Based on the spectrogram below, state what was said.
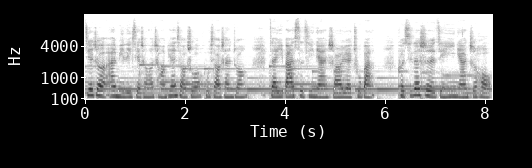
接着，艾米丽写成了长篇小说《呼啸山庄》，在一八四七年十二月出版。可惜的是，仅一年之后，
